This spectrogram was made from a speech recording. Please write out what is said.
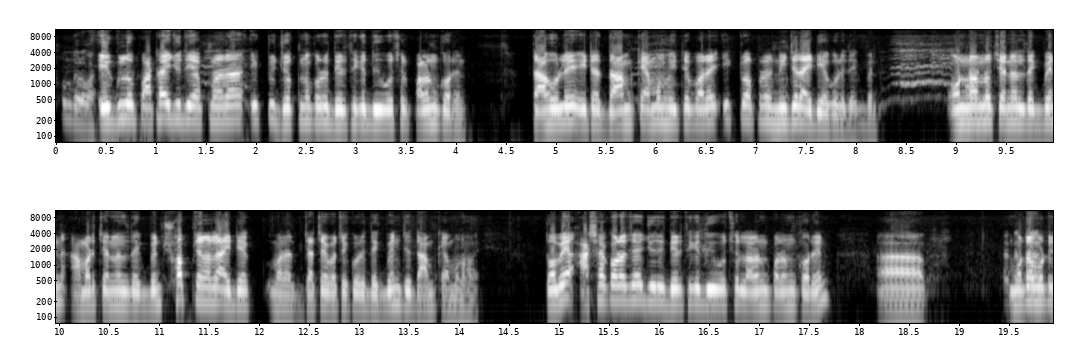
সুন্দর এগুলো পাঠায় যদি আপনারা একটু যত্ন করে দেড় থেকে দুই বছর পালন করেন তাহলে এটার দাম কেমন হইতে পারে একটু আপনারা নিজের আইডিয়া করে দেখবেন। অন্যান্য চ্যানেল দেখবেন আমার চ্যানেল দেখবেন সব চ্যানেলে আইডিয়া মানে যাচাই বাছাই করে দেখবেন যে দাম কেমন হয়। তবে আশা করা যায় যদি দেড় থেকে দুই বছর লালন পালন করেন মোটামুটি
